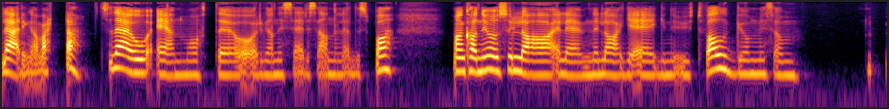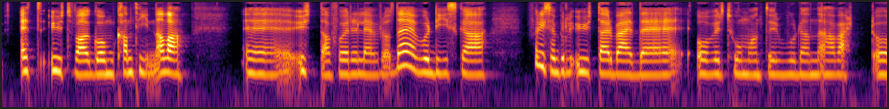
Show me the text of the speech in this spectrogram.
læringa vært. da. Så det er jo én måte å organisere seg annerledes på. Man kan jo også la elevene lage egne utvalg om liksom Et utvalg om kantina, da, eh, utafor elevrådet, hvor de skal f.eks. utarbeide over to måneder hvordan det har vært å,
